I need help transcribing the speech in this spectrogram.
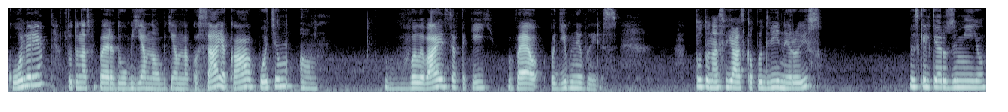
кольорі. Тут у нас попереду об'ємна об'ємна коса, яка потім виливається в такий В-подібний виріс. Тут у нас в'язка подвійний рис, наскільки я розумію.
